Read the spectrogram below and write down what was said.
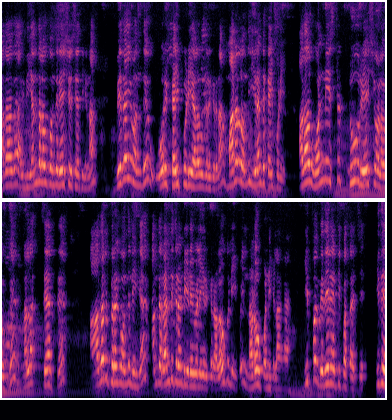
அதாவது இது எந்த அளவுக்கு வந்து ரேஷியோ சேர்த்தீங்கன்னா விதை வந்து ஒரு கைப்பிடி அளவுக்கு இருக்குதுன்னா மணல் வந்து இரண்டு கைப்பிடி. அதாவது ஒன் இஸ்டு டூ ரேஷியோ அளவுக்கு நல்லா சேர்த்து அதன் பிறகு வந்து நீங்க அந்த ரெண்டுக்கு ரெண்டு இடைவெளி இருக்கிற அளவுக்கு நீங்க போய் நடவு பண்ணிக்கலாங்க. இப்ப விதை நேர்த்தி பார்த்தாச்சு இது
